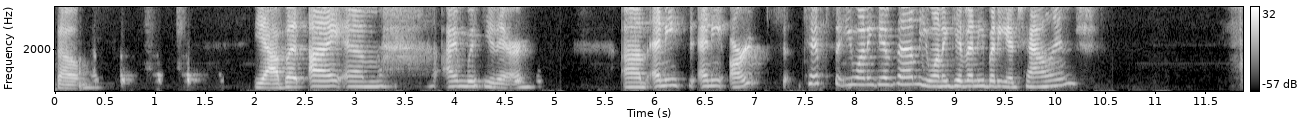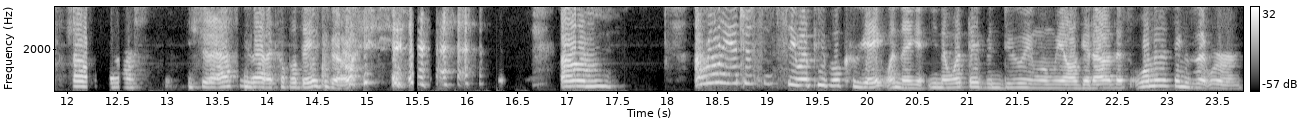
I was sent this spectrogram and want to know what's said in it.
So, yeah, but I am, I'm with you there. Um, any any art tips that you want to give them? You want to give anybody a challenge? Oh gosh, you should have asked me that a couple days ago. um, I'm really interested to see what people create when they get, you know, what they've been doing when we all get out of this. One of the things that we're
